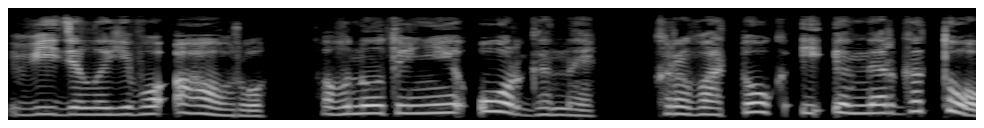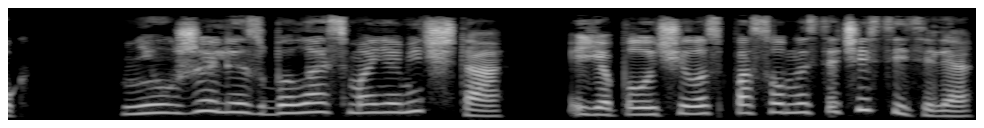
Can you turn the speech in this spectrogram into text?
Видела его ауру, внутренние органы, кровоток и энерготок. Неужели сбылась моя мечта, и я получила способность очистителя?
